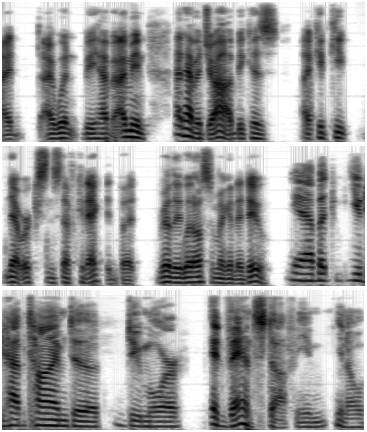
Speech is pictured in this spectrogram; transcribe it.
i i wouldn't be having i mean i'd have a job because i could keep networks and stuff connected but really what else am i going to do? Yeah, but you'd have time to do more advanced stuff. You you know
